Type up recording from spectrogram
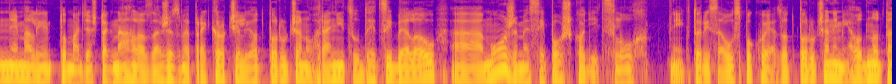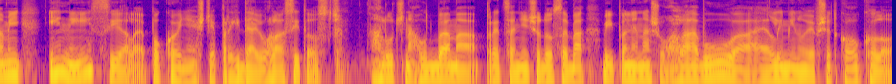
nemali to mať až tak nahlas a že sme prekročili odporúčanú hranicu decibelov a môžeme si poškodiť sluch. Niektorí sa uspokoja s odporúčanými hodnotami, iní si ale pokojne ešte pridajú hlasitosť. Hlučná hudba má predsa niečo do seba, vyplňa našu hlavu a eliminuje všetko okolo.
